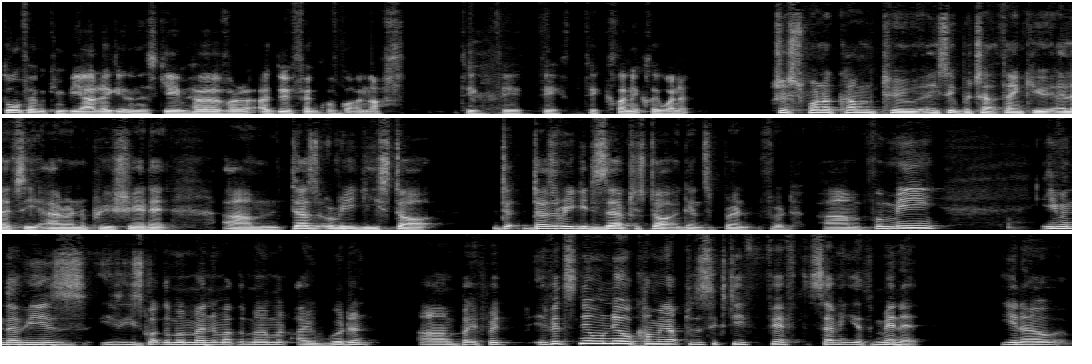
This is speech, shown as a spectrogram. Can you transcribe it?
don't think we can be arrogant in this game. However, I do think we've got enough to to, to, to clinically win it just want to come to a super chat. Thank you, LFC Aaron. Appreciate it. Um, does Origi start? D- does Origi deserve to start against Brentford? Um, for me, even though he is, he's got the momentum at the moment. I wouldn't. Um, but if it if it's nil nil coming up to the sixty fifth, seventieth minute, you know,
